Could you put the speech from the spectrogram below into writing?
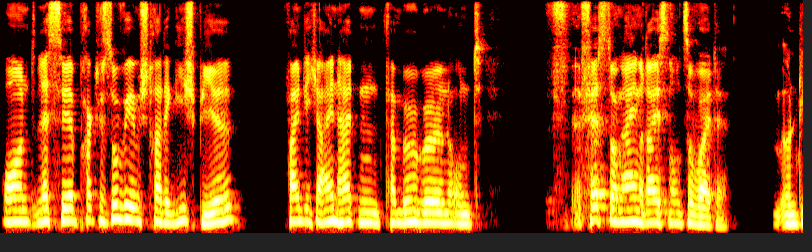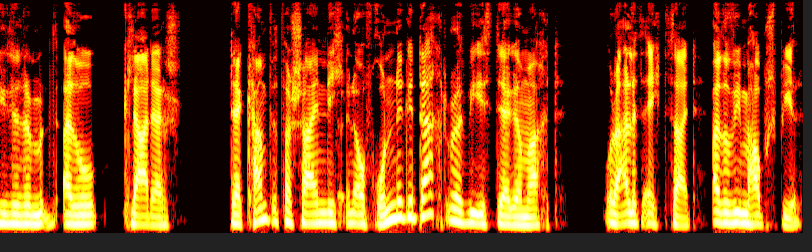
und lässt dir praktisch so wie im Strategiespiel feindliche Einheiten vermöbeln und Festungen einreißen und so weiter. Und diese, also klar, der, der Kampf ist wahrscheinlich auf Runde gedacht oder wie ist der gemacht? Oder alles Echtzeit? Also wie im Hauptspiel?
